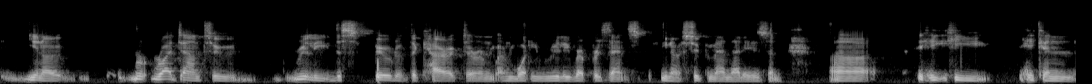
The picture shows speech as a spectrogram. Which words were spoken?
you know, right down to really the spirit of the character and, and, what he really represents. You know, Superman that is, and uh, he he he can.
